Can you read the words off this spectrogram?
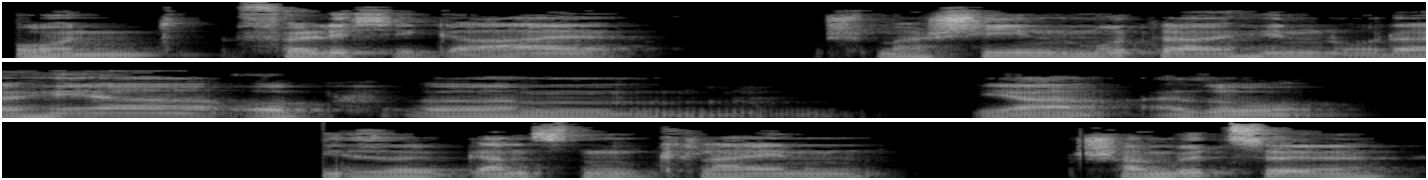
Und völlig egal, Maschinenmutter hin oder her, ob, ähm, ja, also diese ganzen kleinen Scharmützel,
